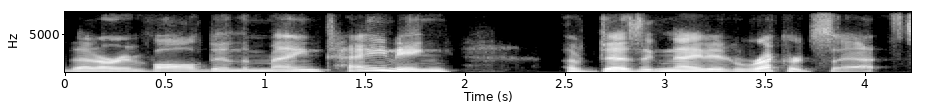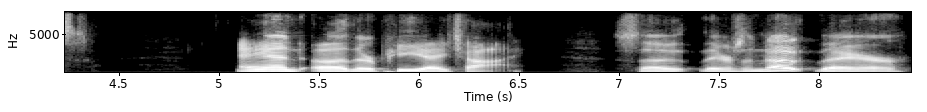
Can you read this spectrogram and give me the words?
that are involved in the maintaining of designated record sets and other PHI. So there's a note there.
